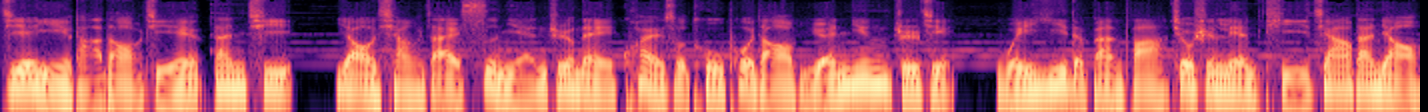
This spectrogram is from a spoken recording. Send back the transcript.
皆已达到结丹期，要想在四年之内快速突破到元婴之境，唯一的办法就是炼体加丹药，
